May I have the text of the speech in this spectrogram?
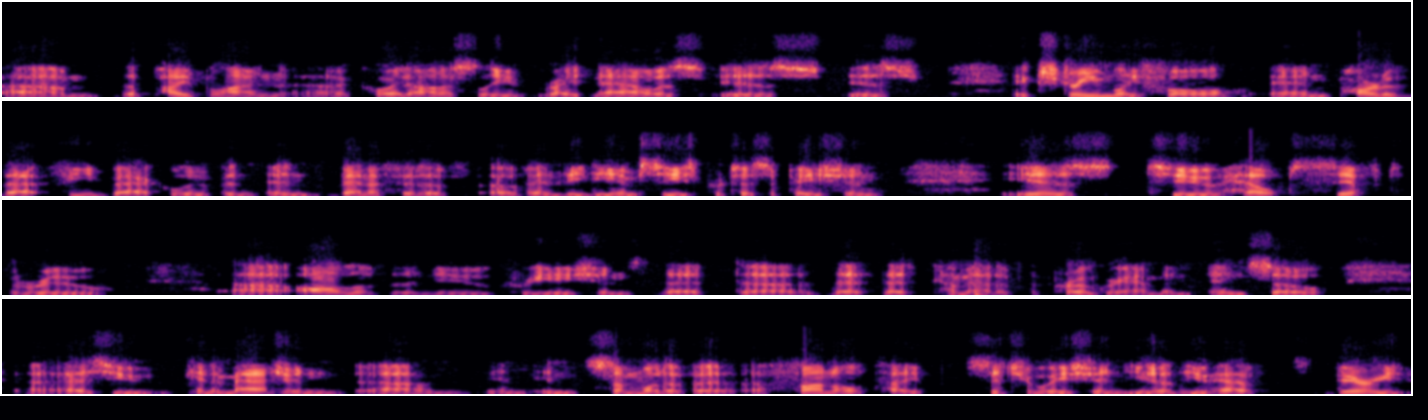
um, the pipeline, uh, quite honestly, right now is is is extremely full, and part of that feedback loop and, and benefit of, of NVDMC's participation is to help sift through uh, all of the new creations that uh, that that come out of the program, and and so. Uh, as you can imagine, um, in, in somewhat of a, a funnel type situation, you know, you have very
